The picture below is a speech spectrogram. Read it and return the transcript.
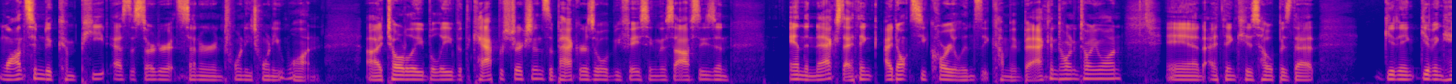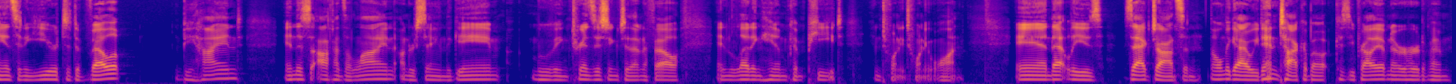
wants him to compete as the starter at center in 2021. I totally believe with the cap restrictions the Packers will be facing this offseason, and the next. I think I don't see Corey Linsley coming back in 2021, and I think his hope is that getting giving Hanson a year to develop behind in this offensive line, understanding the game, moving, transitioning to the NFL, and letting him compete in 2021. And that leaves Zach Johnson, the only guy we didn't talk about because you probably have never heard of him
